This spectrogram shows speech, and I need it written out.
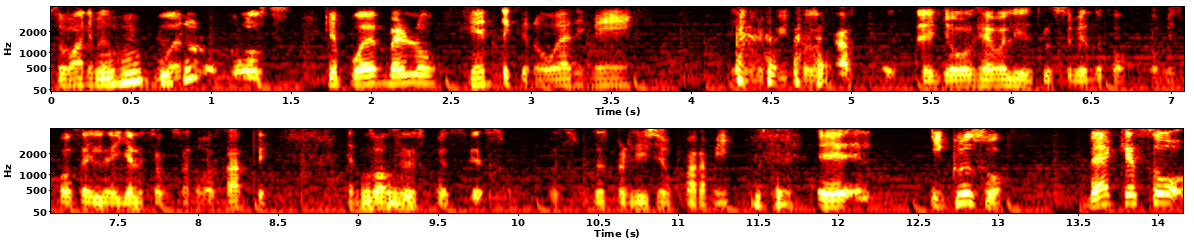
Son animes muy buenos, que pueden verlo gente que no ve anime eh, repito, este, yo Heavily lo estoy viendo con, mi esposa y ella le está gustando bastante. Entonces, pues es pues, un desperdicio para mí. Eh, incluso, vean que eso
